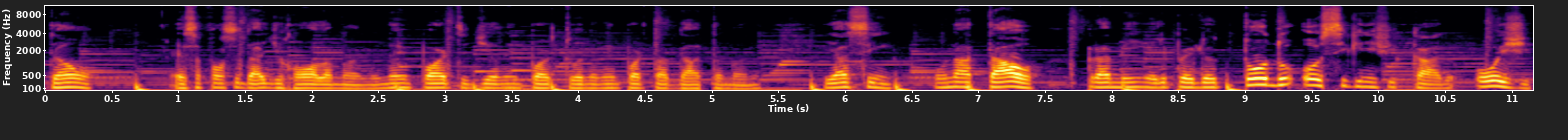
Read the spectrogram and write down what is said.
Então, essa falsidade rola, mano. Não importa o dia, não importa o ano, não importa a data, mano. E assim, o Natal para mim, ele perdeu todo o significado. Hoje,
